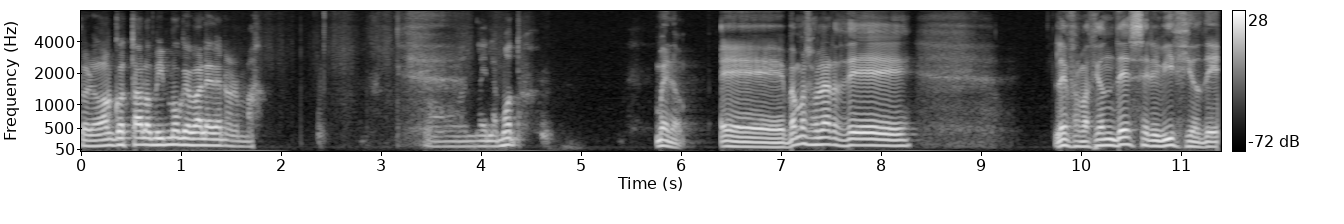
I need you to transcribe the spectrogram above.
Pero han costado lo mismo que vale de normal. Andáis la moto. Bueno, eh, vamos a hablar de la información de servicio de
